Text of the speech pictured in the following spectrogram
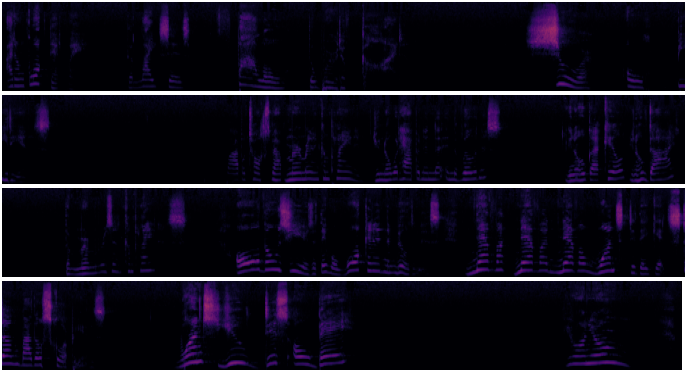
I don't walk that way. The light says, follow the word of God. Sure obedience. Bible talks about murmuring and complaining. You know what happened in the, in the wilderness? You know who got killed? You know who died? The murmurers and complainers. All those years that they were walking in the wilderness, never, never, never once did they get stung by those scorpions. Once you disobey, you're on your own.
